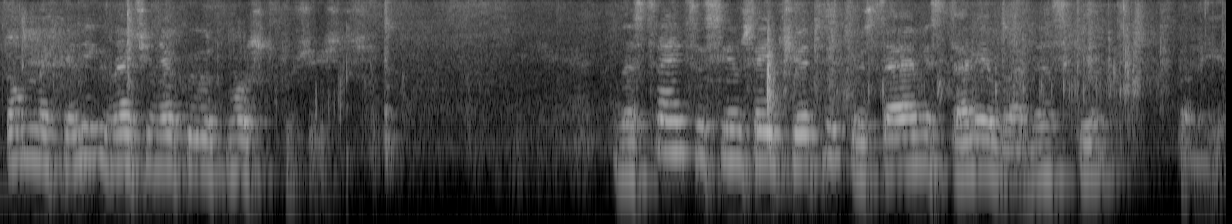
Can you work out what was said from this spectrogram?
Щом механик, значи някой от морското училище. На страница 74 представяме Стария Варненски панаир.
